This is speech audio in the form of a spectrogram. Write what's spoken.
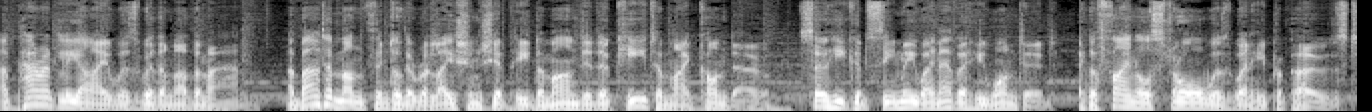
apparently I was with another man. About a month into the relationship he demanded a key to my condo so he could see me whenever he wanted. The final straw was when he proposed,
